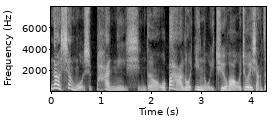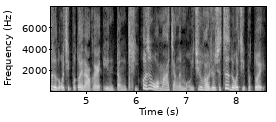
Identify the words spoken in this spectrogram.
那像我是叛逆型的哦，我爸如果应我一句话，我就会想这个逻辑不对，然后给应登去，或者是我妈讲的某一句话，就是这逻辑不对，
